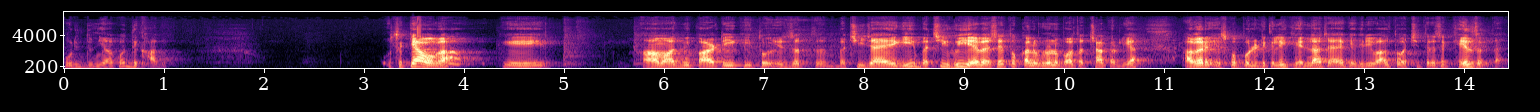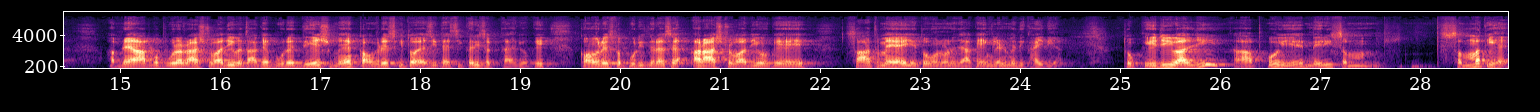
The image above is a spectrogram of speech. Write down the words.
पूरी दुनिया को दिखा दो। उससे क्या होगा कि आम आदमी पार्टी की तो इज़्ज़त बची जाएगी, बची हुई है वैसे तो कल उन्होंने बहुत अच्छा कर लिया। अगर इसको पॉलिटिकली खेलना चाहे, केजरीवाल तो अच्छी तरह से खेल सकता है। अपने आप को पूरा राष्ट्रवादी बता के पूरे देश में कांग्रेस की तो ऐसी तैसी कर ही सकता है क्योंकि कांग्रेस तो पूरी तरह से अराष्ट्रवादियों के साथ में है ये तो उन्होंने जाके इंग्लैंड में दिखाई दिया। तो केजरीवाल जी आपको ये मेरी सम, सम्मति है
